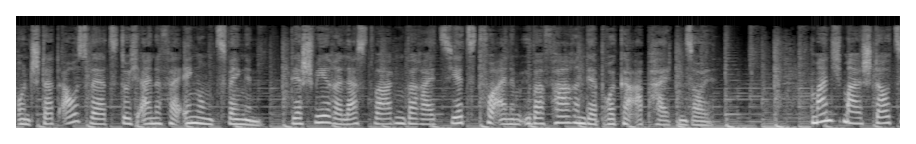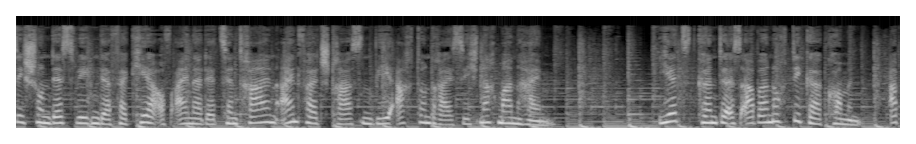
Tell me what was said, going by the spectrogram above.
und stadtauswärts durch eine Verengung zwängen, der schwere Lastwagen bereits jetzt vor einem Überfahren der Brücke abhalten soll. Manchmal staut sich schon deswegen der Verkehr auf einer der zentralen Einfallstraßen B38 nach Mannheim. Jetzt könnte es aber noch dicker kommen. Ab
